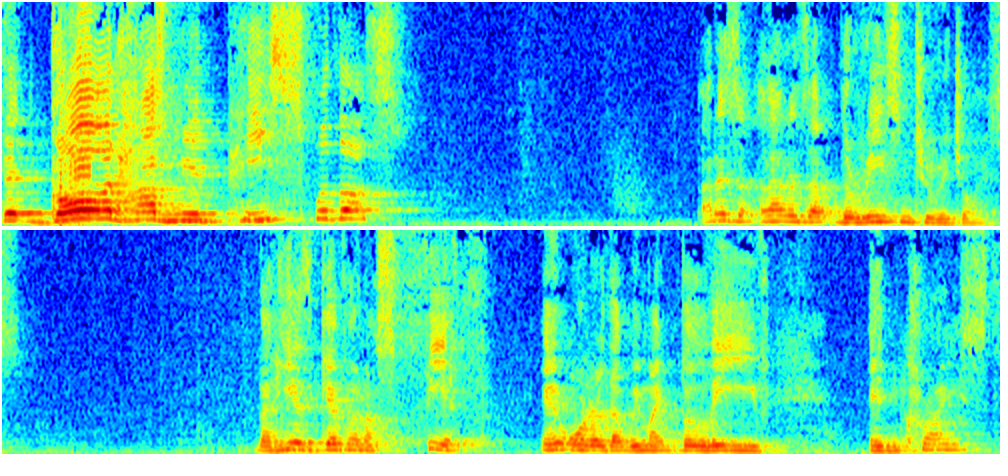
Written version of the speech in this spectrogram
that God has made peace with us. That is, that is a, the reason to rejoice. That He has given us faith in order that we might believe in Christ.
